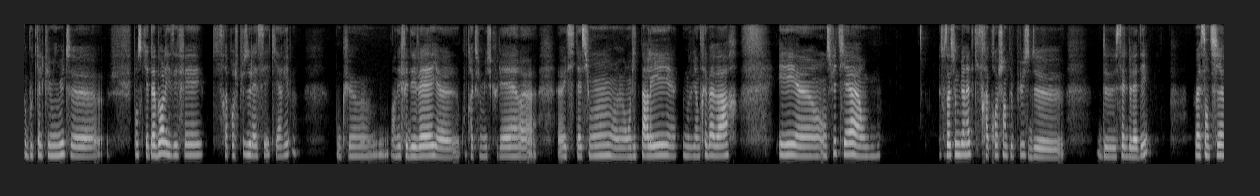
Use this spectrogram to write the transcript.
au bout de quelques minutes, euh, je pense qu'il y a d'abord les effets qui se rapprochent plus de la C qui arrivent. Donc un effet d'éveil, contraction musculaire, excitation, envie de parler, on devient très bavard. Et ensuite, il y a sensation de bien-être qui se rapproche un peu plus de, de celle de la D. On va sentir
